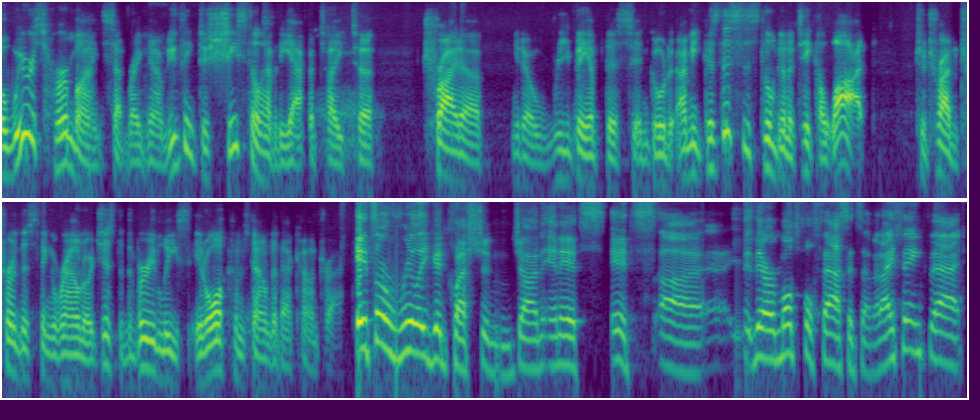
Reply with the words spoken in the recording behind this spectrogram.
But where is her mindset right now? Do you think does she still have the appetite to try to you know revamp this and go to? I mean, because this is still going to take a lot to try to turn this thing around, or just at the very least, it all comes down to that contract. It's a really good question, John, and it's it's uh, there are multiple facets of it. I think that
